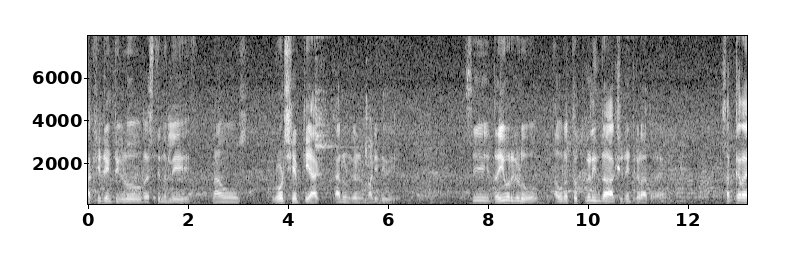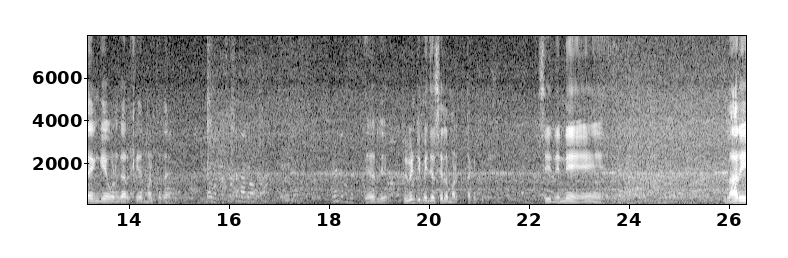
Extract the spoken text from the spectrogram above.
ಆಕ್ಸಿಡೆಂಟ್ಗಳು ರಸ್ತೆಯಲ್ಲಿ ನಾವು ರೋಡ್ ಸೇಫ್ಟಿ ಆ ಕಾನೂನುಗಳನ್ನು ಮಾಡಿದ್ದೀವಿ. ಸಿ ಡ್ರೈವರ್ಗಳು ಅವರ ತಪ್ಪುಗಳಿಂದ ಆಕ್ಸಿಡೆಂಟ್ಗಳಾದರೆ ಸರ್ಕಾರ ಹೆಂಗೆ ಹೊಣೆಗಾರಿಕೆ ಮಾಡ್ತದೆ ಪ್ರೊಸೆಷನ್ ಆಗುವಾಗ ಪ್ರಿವೆಂಟಿವ್ ಮೆಜರ್ಸ್ ಇದರಲ್ಲಿ ಪ್ರಿವೆಂಟಿವ್ ಮೆಜರ್ಸ್ ಎಲ್ಲ ಮಾಡ್ತಕ್ಕಂಥದ್ದು. ಸಿ ನಿನ್ನೆ ಲಾರಿ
